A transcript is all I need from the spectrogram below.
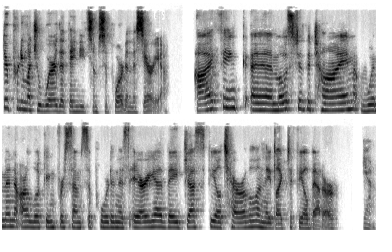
they're pretty much aware that they need some support in this area I think uh, most of the time women are looking for some support in this area. They just feel terrible and they'd like to feel better. Yeah.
